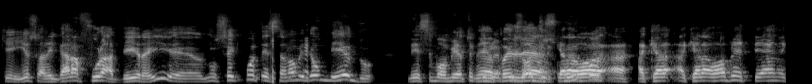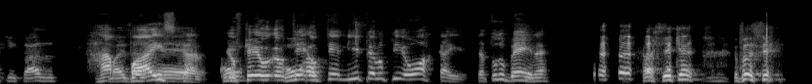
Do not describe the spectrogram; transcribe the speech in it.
Que isso, ligaram a furadeira aí? Eu não sei o que aconteceu, não, me deu medo nesse momento aqui é, episódio. É, aquela, obra, aquela, aquela obra eterna aqui em casa. Rapaz, é, cara, com, eu, eu, eu, te, a... eu, temi pelo pior, Caí. Tá tudo bem, né? Achei que você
